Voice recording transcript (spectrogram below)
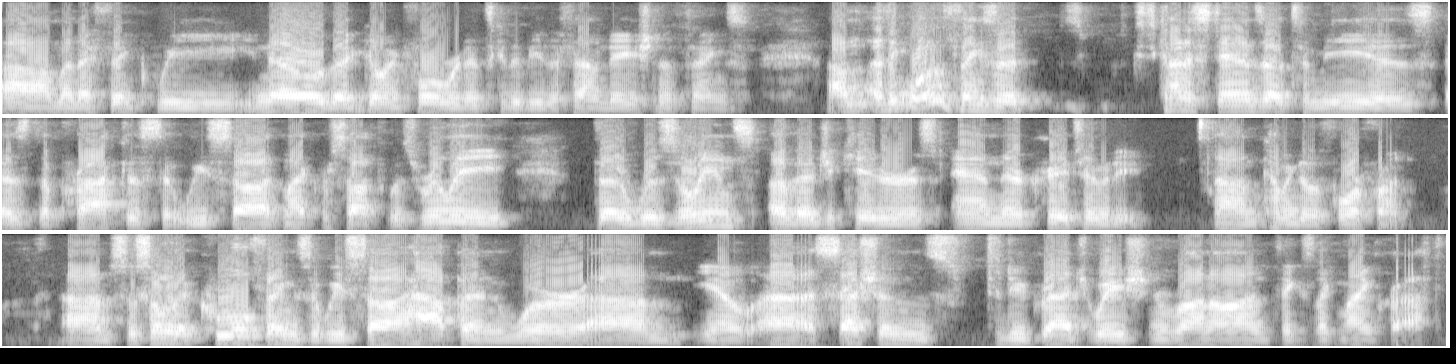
Um, and I think we know that going forward, it's going to be the foundation of things. Um, I think one of the things that kind of stands out to me is as the practice that we saw at Microsoft was really the resilience of educators and their creativity um, coming to the forefront. Um, so some of the cool things that we saw happen were, um, you know, uh, sessions to do graduation run on things like Minecraft.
